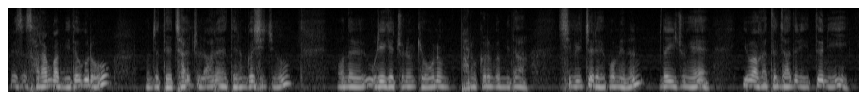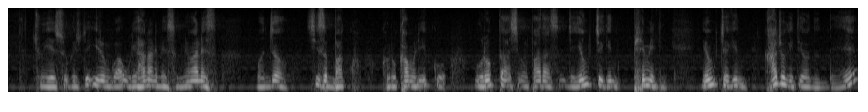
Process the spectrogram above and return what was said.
그래서 사랑과 미덕으로 먼저 대처할 줄 알아야 되는 것이죠. 오늘 우리에게 주는 교훈은 바로 그런 겁니다. 11절에 보면은 너희 중에 이와 같은 자들이 있더니 주 예수 그리스도 이름과 우리 하나님의 성령 안에서 먼저 씻음 받고 거룩함을 입고 의롭다 하심을 받아서 이제 영적인 패밀리, 영적인 가족이 되었는데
